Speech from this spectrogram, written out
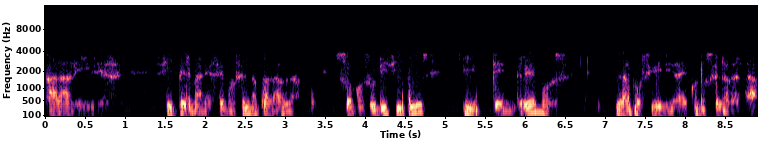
hará libres. Si permanecemos en la palabra, somos sus discípulos y tendremos la posibilidad de conocer la verdad.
